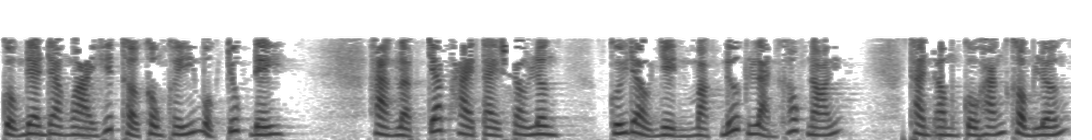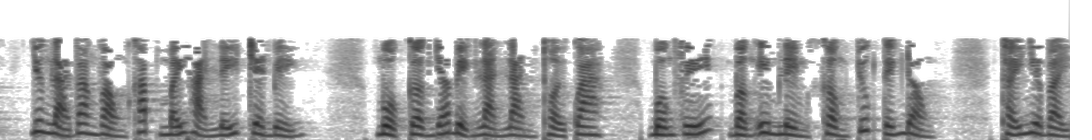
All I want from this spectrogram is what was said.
cũng nên ra ngoài hít thở không khí một chút đi. Hàng lập chắp hai tay sau lưng, cúi đầu nhìn mặt nước lạnh khóc nói. Thành âm của hắn không lớn, nhưng lại vang vọng khắp mấy hải lý trên biển. Một cơn gió biển lạnh lạnh thổi qua, bốn phía vẫn im lìm không chút tiếng động. Thấy như vậy,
